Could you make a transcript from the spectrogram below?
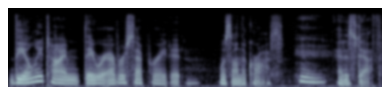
The only time they were ever separated was on the cross. Hmm. at his death.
